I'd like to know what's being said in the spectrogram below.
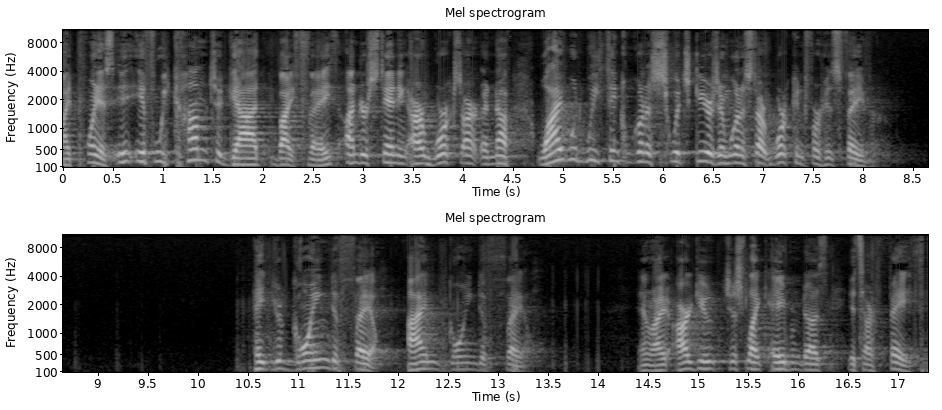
my point is if we come to God by faith, understanding our works aren't enough, why would we think we're going to switch gears and we're going to start working for His favor? Hey, you're going to fail. I'm going to fail. And I argue, just like Abram does, it's our faith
